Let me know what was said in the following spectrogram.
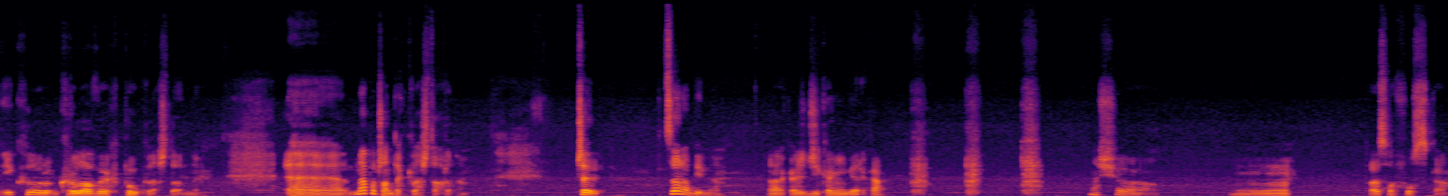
i kró- królowych półklasztornych. E, na początek klasztorne. Czyli co robimy? A, jakaś dzika nigerka. No sio. Mm, to jest ofuska.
